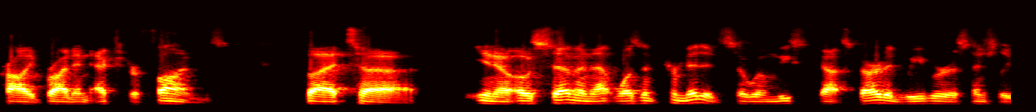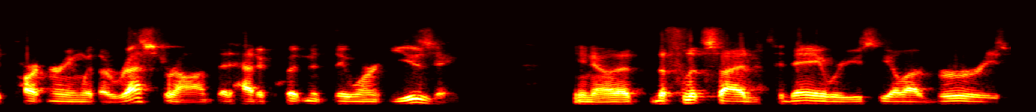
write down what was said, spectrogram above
probably brought in extra funds. But, uh, you know 07 that wasn't permitted. So when we got started we were essentially partnering with a restaurant that had equipment they weren't using. You know the flip side of today where you see a lot of breweries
